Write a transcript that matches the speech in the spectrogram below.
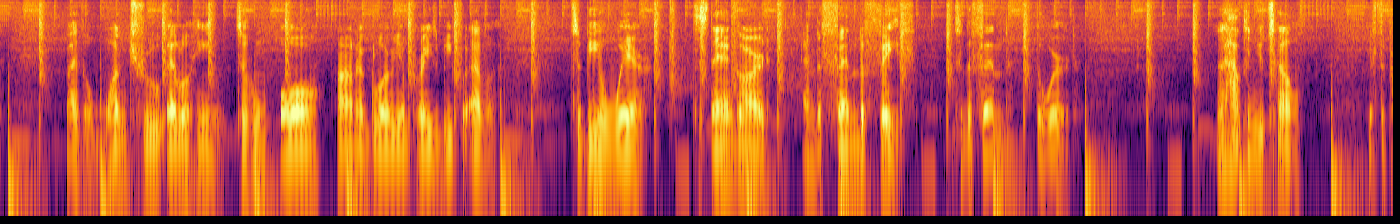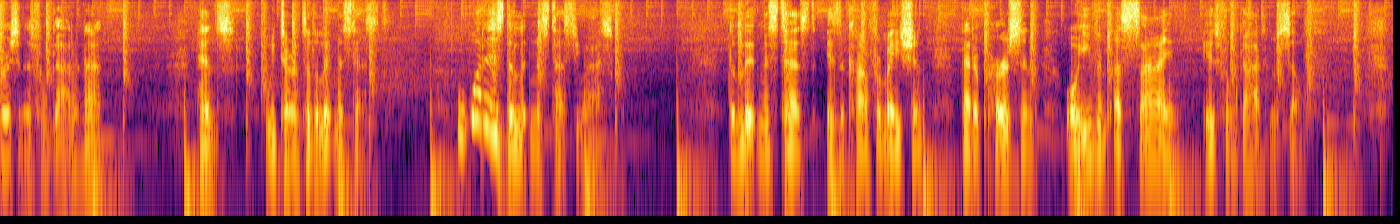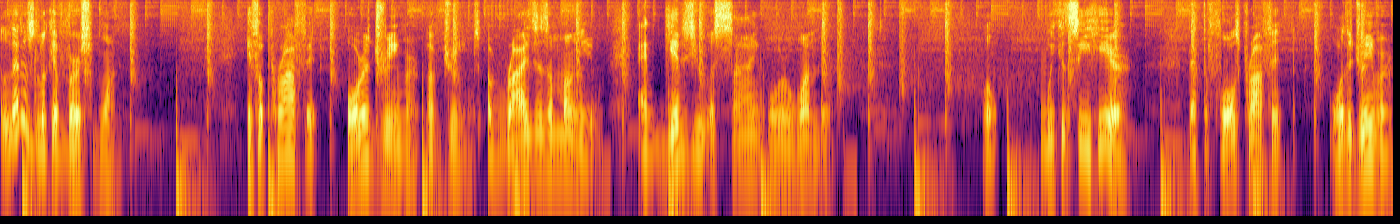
by the one true Elohim, to whom all honor, glory, and praise be forever, to be aware, to stand guard, and defend the faith, to defend the word. And how can you tell if the person is from God or not? Hence, we turn to the litmus test. What is the litmus test, you ask? The litmus test is the confirmation that a person or even a sign is from God Himself. Let us look at verse 1. If a prophet or a dreamer of dreams arises among you and gives you a sign or a wonder, well, we can see here that the false prophet or the dreamer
